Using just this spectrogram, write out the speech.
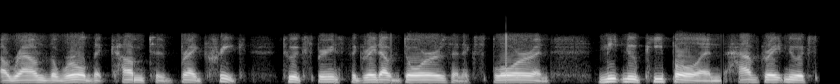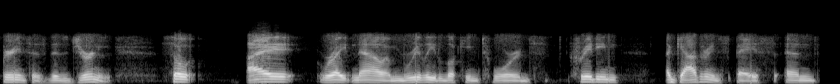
around the world that come to Bragg Creek to experience the great outdoors and explore and meet new people and have great new experiences, this journey. So I right now am really looking towards creating a gathering space and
